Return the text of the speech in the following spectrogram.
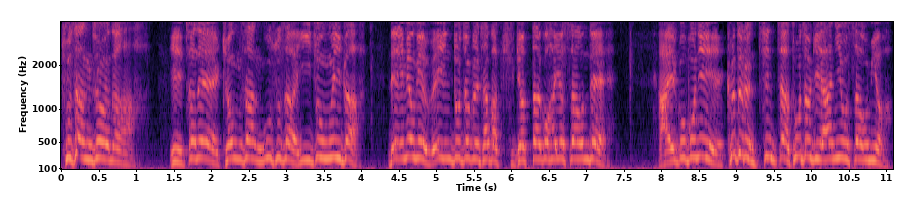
주상전하, 일전에 경상 우수사 이종의가 네 명의 외인 도적을 잡아 죽였다고 하였사온데 알고 보니 그들은 진짜 도적이 아니오싸우며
